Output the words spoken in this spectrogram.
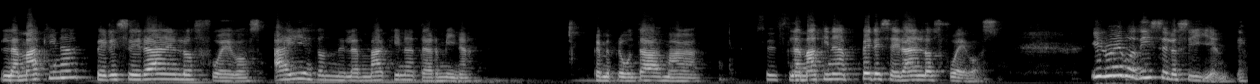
La máquina perecerá en los fuegos. Ahí es donde la máquina termina. Que me preguntabas, Maga. La máquina perecerá en los fuegos. Y luego dice lo siguiente.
